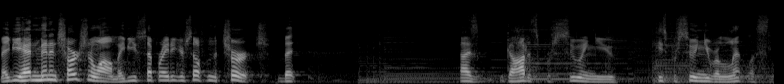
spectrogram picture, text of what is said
Maybe you hadn't been in church in a while. Maybe you've separated yourself from the church. But Guys, God is pursuing you. He's pursuing you relentlessly.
